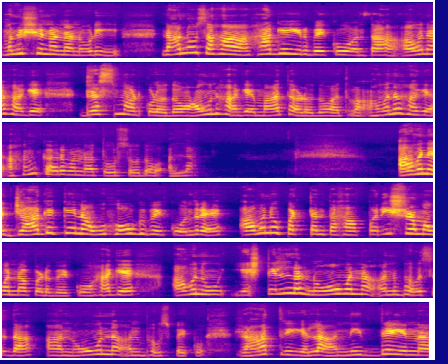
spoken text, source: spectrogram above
ಮನುಷ್ಯನನ್ನು ನೋಡಿ ನಾನು ಸಹ ಹಾಗೆ ಇರಬೇಕು ಅಂತ ಅವನ ಹಾಗೆ ಡ್ರೆಸ್ ಮಾಡ್ಕೊಳ್ಳೋದು, ಅವನ ಹಾಗೆ ಮಾತಾಡೋದು ಅಥವಾ ಅವನ ಹಾಗೆ ಅಹಂಕಾರವನ್ನು ತೋರಿಸೋದು ಅಲ್ಲ. ಅವನ ಜಾಗಕ್ಕೆ ನಾವು ಹೋಗಬೇಕು ಅಂದರೆ ಅವನು ಪಟ್ಟಂತಹ ಪರಿಶ್ರಮವನ್ನು ಪಡಬೇಕು. ಹಾಗೆ ಅವನು ಎಷ್ಟೆಲ್ಲ ನೋವನ್ನು ಅನುಭವಿಸಿದ ಆ ನೋವನ್ನು ಅನುಭವಿಸ್ಬೇಕು. ರಾತ್ರಿ ಎಲ್ಲ ನಿದ್ರೆಯನ್ನು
